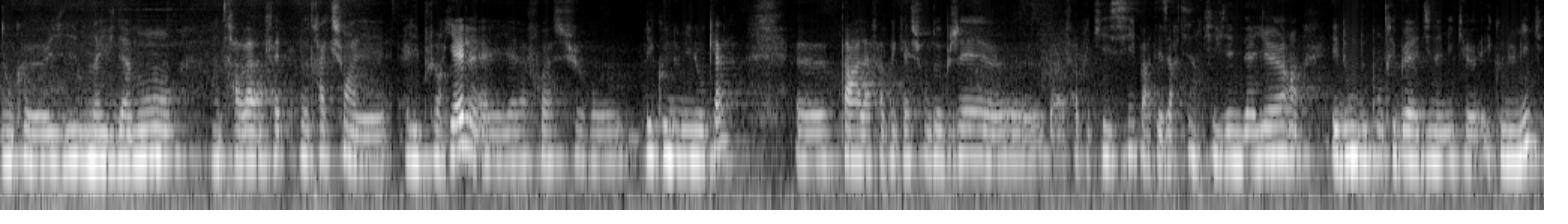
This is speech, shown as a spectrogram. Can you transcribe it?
Donc on a évidemment un travail, en fait notre action elle est plurielle, elle est à la fois sur l'économie locale, par la fabrication d'objets bah, fabriqués ici par des artisans qui viennent d'ailleurs et donc de contribuer à la dynamique économique.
